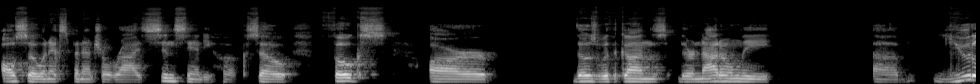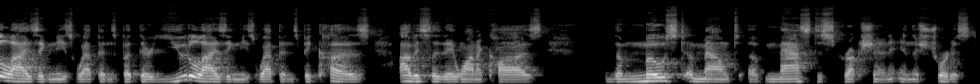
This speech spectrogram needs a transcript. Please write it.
also an exponential rise since Sandy Hook. So folks are those with guns, they're not only uh, utilizing these weapons, but they're utilizing these weapons because obviously they want to cause the most amount of mass destruction in the shortest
